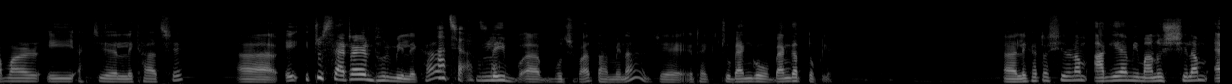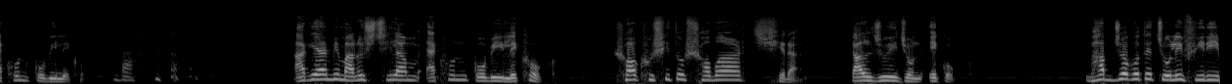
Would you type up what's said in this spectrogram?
আমার এই একটি লেখা আছে এই একটু স্যাটায়ার ধর্মী লেখা আচ্ছা, আচ্ছা। শুনলেই বুঝবা তাহমিনা যে এটা একটু ব্যঙ্গ ব্যঙ্গাত্মক লেখা। লেখাটার শিরোনাম আগে আমি মানুষ ছিলাম এখন কবি লেখক। বাহ। আগে আমি মানুষ ছিলাম এখন কবি লেখক। স্বঘোষিত সবার সেরা। কালজয়ী জন একক। ভাবজগতে চলি ফিরি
